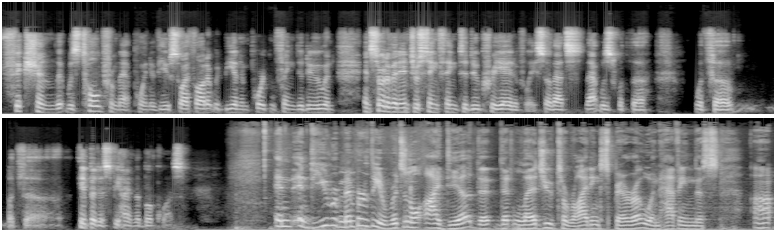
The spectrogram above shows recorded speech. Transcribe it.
fiction that was told from that point of view. So I thought it would be an important thing to do and and sort of an interesting thing to do creatively. So that's that was what the what the what the impetus behind the book was. And and do you remember the original idea that that led you to writing Sparrow and having this uh,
